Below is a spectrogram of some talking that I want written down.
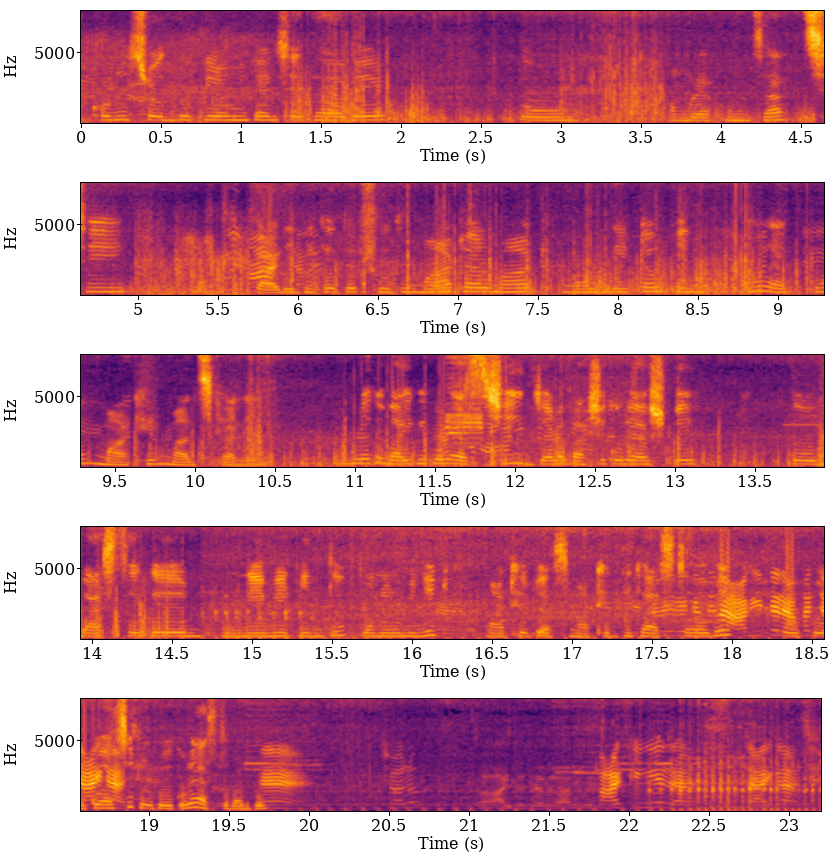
এখনও চোদ্দ কিলোমিটার যেতে হবে। তো আমরা এখন যাচ্ছি। চারিদিকে তো শুধু মাঠ আর মাঠ, মন্দিরটাও কিন্তু একদম মাঠের মাঝখানে। আমরা তো বাইকে করে আসছি, যারা বাসে করে আসবে, তো বাস থেকে নেমে কিন্তু পনেরো মিনিট মাঠের মাঠের দিকে আসতে হবে। টোটো আছে, টোটোয় করে আসতে পারবে। পার্কিং এর জায়গা আছে।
